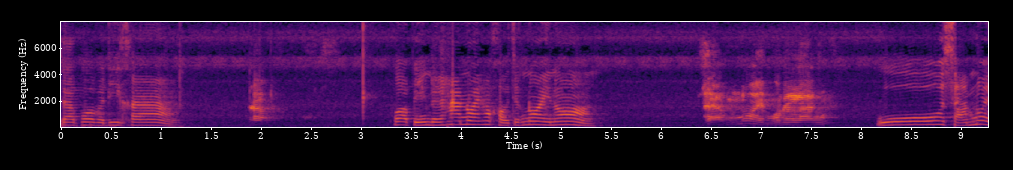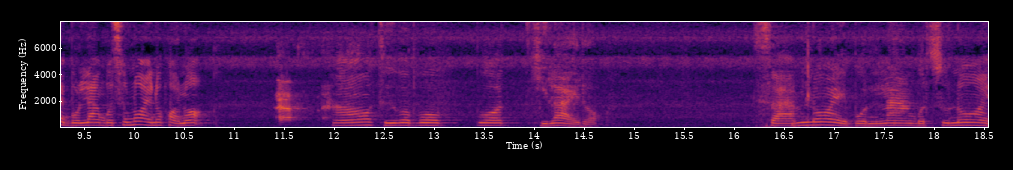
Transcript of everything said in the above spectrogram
จ้าพ่อสวัสดีค่ะ ครับพ่อเป็นยังไงห้าน้อยเขาเขาจักหน้อยเนาะสามน้อยบนลัง โอ้สามน้อยบนล่างบนสุน้อยเนาะพ่อเนาะครับ เอาถือว่าบ่บ่ขี้ไล่ดอกสามน้อยบนล่างบนสุน้อย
